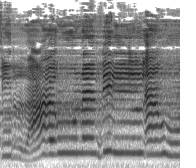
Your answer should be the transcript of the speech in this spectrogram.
وفرعون ذي الأوتاد.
